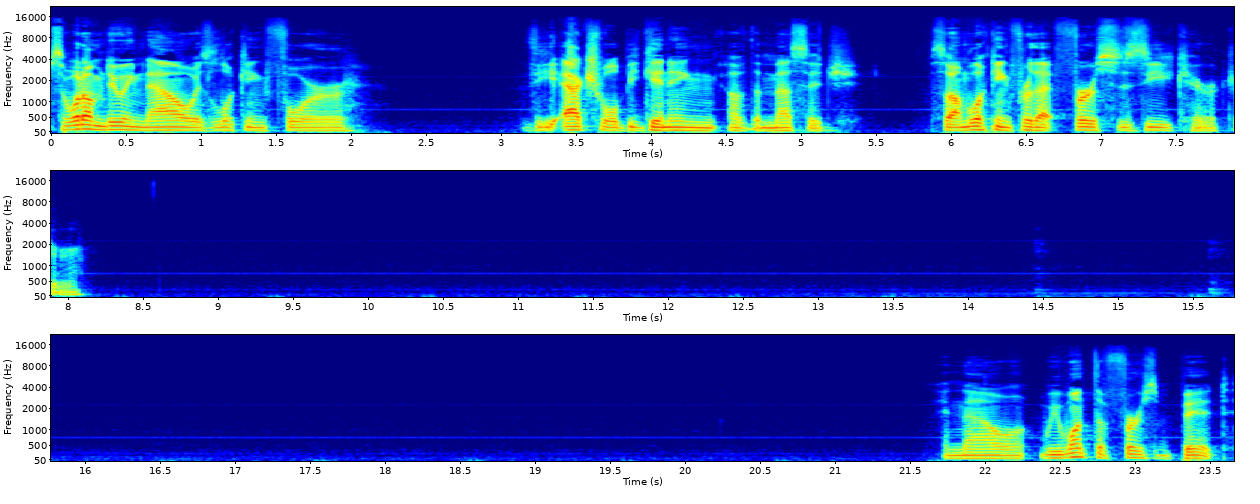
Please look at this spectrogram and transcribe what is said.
So what I'm doing now is looking for the actual beginning of the message. So I'm looking for that first Z character. And now we want the first bit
